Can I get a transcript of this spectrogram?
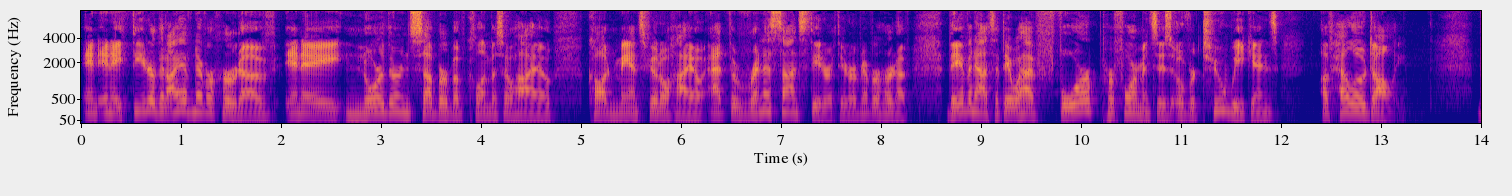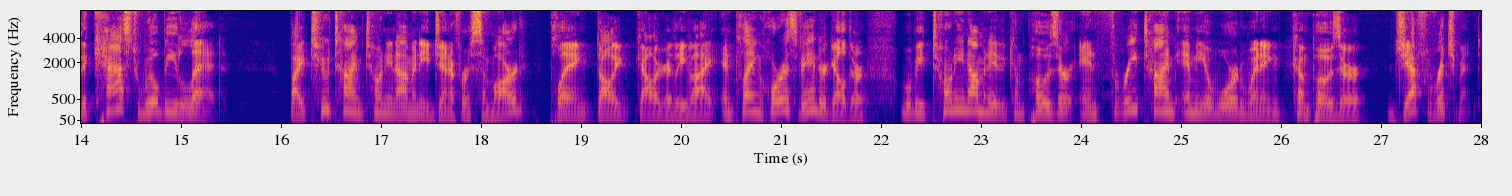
And in a theater that I have never heard of in a northern suburb of Columbus, Ohio, called Mansfield, Ohio, at the Renaissance Theater, a theater I've never heard of, they have announced that they will have four performances over two weekends of Hello Dolly. The cast will be led by two time Tony nominee Jennifer Simard, playing Dolly Gallagher Levi, and playing Horace Vandergelder will be Tony nominated composer and three time Emmy Award winning composer Jeff Richmond,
